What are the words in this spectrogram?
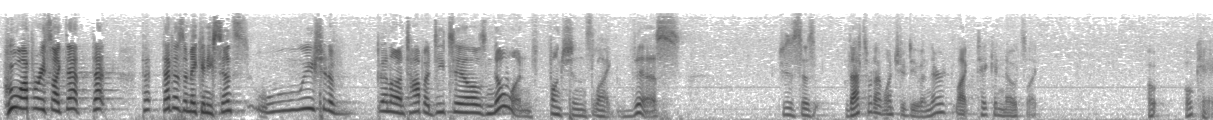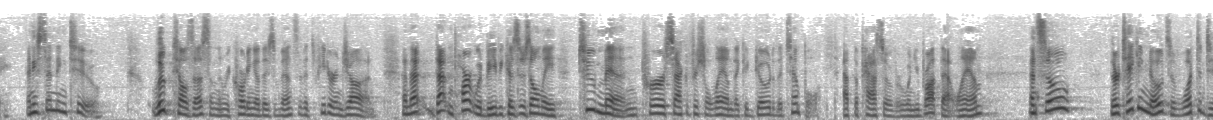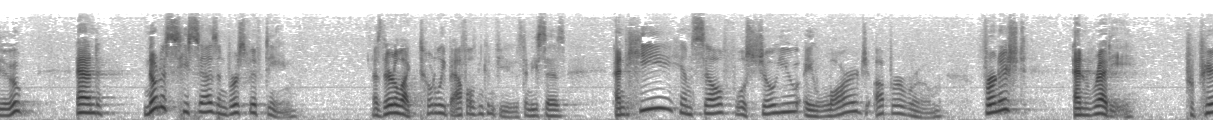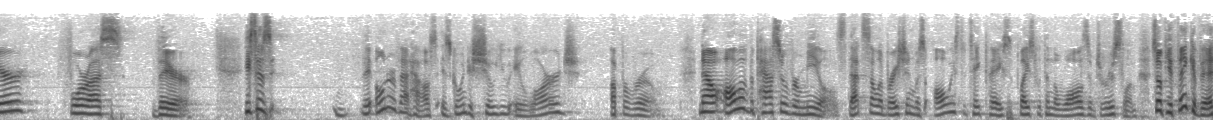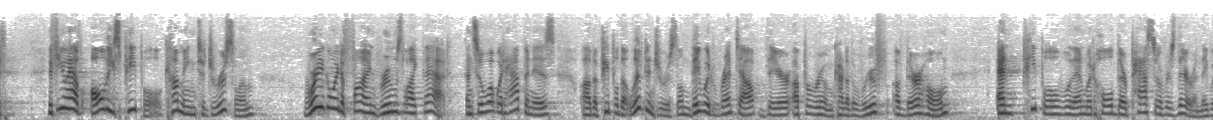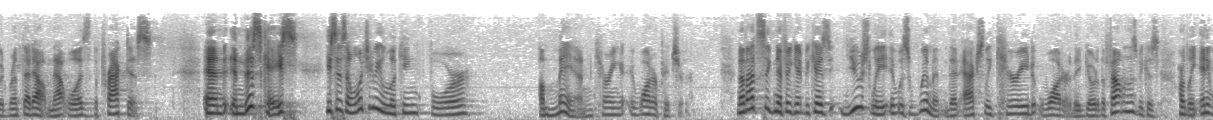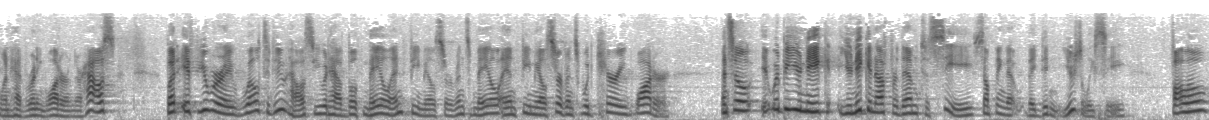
who operates like that? That, that, that doesn't make any sense. We should have been on top of details. No one functions like this. Jesus says, That's what I want you to do. And they're like taking notes, like, Oh, okay. And he's sending two. Luke tells us in the recording of these events that it's Peter and John. And that, that in part would be because there's only two men per sacrificial lamb that could go to the temple at the Passover when you brought that lamb. And so they're taking notes of what to do. And notice he says in verse 15, as they're like totally baffled and confused, and he says, And he himself will show you a large upper room, furnished and ready. Prepare for us there. He says, the owner of that house is going to show you a large upper room. Now, all of the Passover meals, that celebration was always to take place, place within the walls of Jerusalem. So if you think of it, if you have all these people coming to Jerusalem, where are you going to find rooms like that? And so what would happen is uh, the people that lived in Jerusalem, they would rent out their upper room, kind of the roof of their home, and people then would hold their Passovers there, and they would rent that out, and that was the practice. And in this case, he says, I want you to be looking for a man carrying a water pitcher. Now that's significant because usually it was women that actually carried water. They'd go to the fountains because hardly anyone had running water in their house. But if you were a well to do house, you would have both male and female servants. Male and female servants would carry water. And so it would be unique, unique enough for them to see something that they didn't usually see. Follow,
